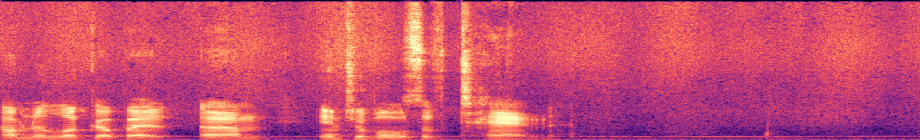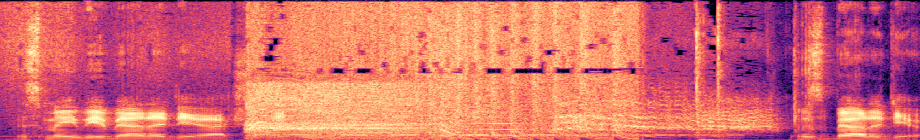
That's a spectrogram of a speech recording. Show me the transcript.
I'm gonna look up at um, intervals of 10. This may be a bad idea, actually. It was a bad idea.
